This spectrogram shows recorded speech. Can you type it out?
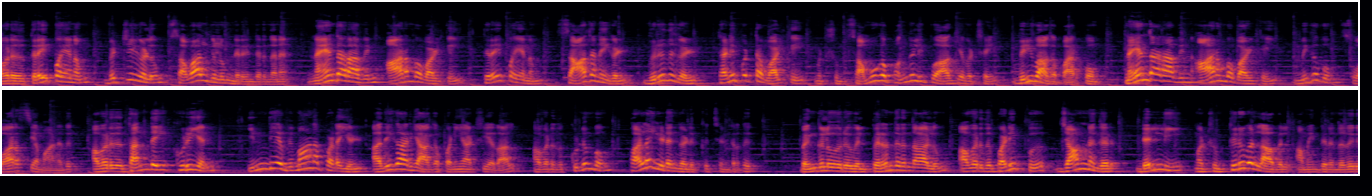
அவரது திரைப்பயணம் வெற்றிகளும் சவால்களும் நிறைந்திருந்தன. நயன்தாராவின் ஆரம்ப வாழ்க்கை திரைப்பயணம் சாதனைகள் விருதுகள் தனிப்பட்ட வாழ்க்கை மற்றும் சமூக பங்களிப்பு ஆகியவற்றை விரிவாக பார்ப்போம். நயன்தாராவின் ஆரம்ப வாழ்க்கை மிகவும் சுவாரஸ்யமானது. அவரது தந்தை குரியன் இந்திய விமானப்படையில் அதிகாரியாக பணியாற்றியதால் அவரது குடும்பம் பல இடங்களுக்கு சென்றது. பெங்களூருவில் பிறந்திருந்தாலும் அவரது படிப்பு ஜாம்நகர் டெல்லி மற்றும் திருவல்லாவில் அமைந்திருந்தது.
